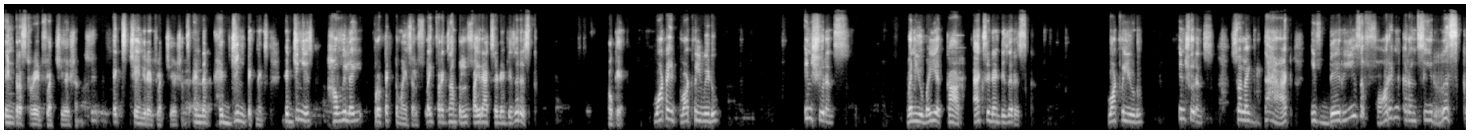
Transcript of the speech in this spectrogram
interest rate fluctuations, exchange rate fluctuations, and then hedging techniques. Hedging is how will I protect myself? Like, for example, fire accident is a risk. Okay. What, I, what will we do? Insurance. When you buy a car, accident is a risk. What will you do? Insurance. So like that, if there is a foreign currency risk,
